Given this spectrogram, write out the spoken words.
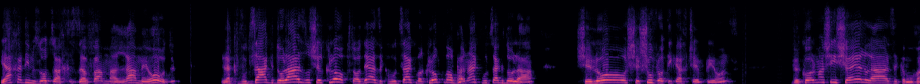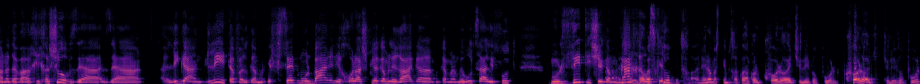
יחד עם זאת זו אכזבה מרה מאוד, לקבוצה הגדולה הזו של קלופ, אתה יודע, זו קבוצה, כבר קלופ כבר בנה קבוצה גדולה, שלא, ששוב לא תיקח צ'מפיונס, וכל מה שיישאר לה זה כמובן הדבר הכי חשוב, זה, ה, זה ה, הליגה האנגלית, אבל גם הפסד מול ביירן יכול להשפיע גם לרעה גם, גם על מרוץ האליפות מול סיטי, שגם ככה אני לא מסכים סופ... איתך, אני לא מסכים איתך. קודם כל, כל אוהד של ליברפול, כל אוהד של ליברפול,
